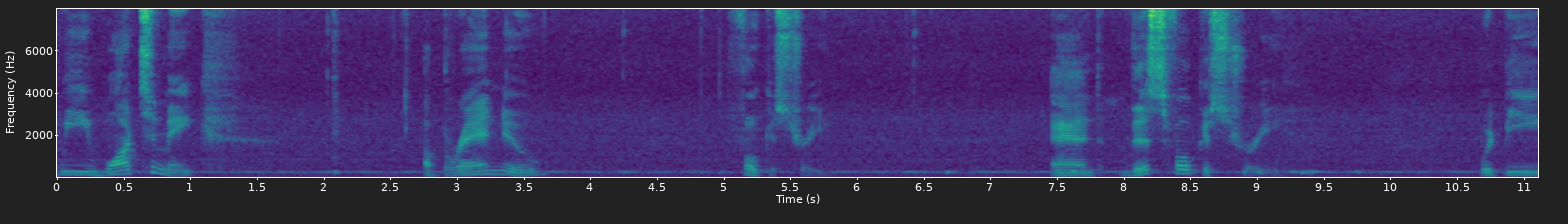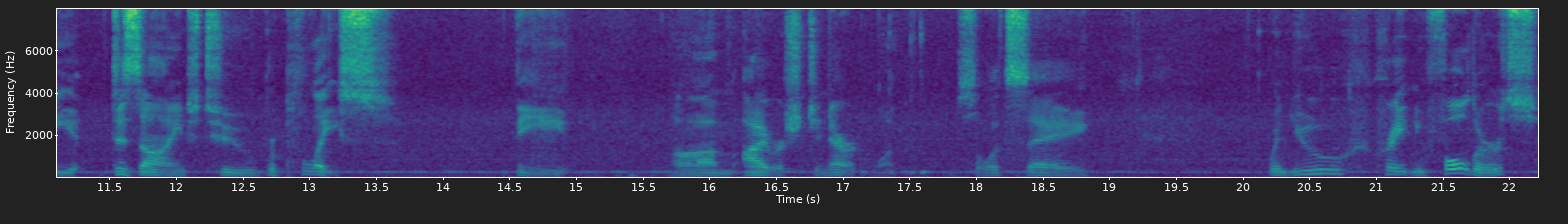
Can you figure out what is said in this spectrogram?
we want to make a brand new focus tree. And this focus tree would be designed to replace the um, Irish generic one. So let's say when you create new folders,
